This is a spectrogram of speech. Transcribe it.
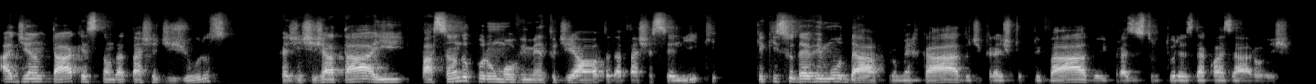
adiantar a questão da taxa de juros, que a gente já está aí passando por um movimento de alta da taxa Selic. O que, que isso deve mudar para o mercado de crédito privado e para as estruturas da Quasar hoje?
